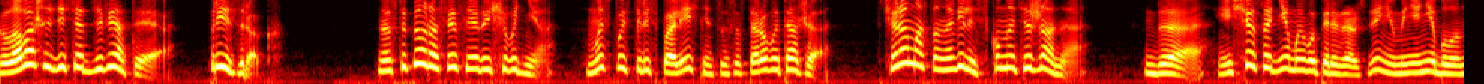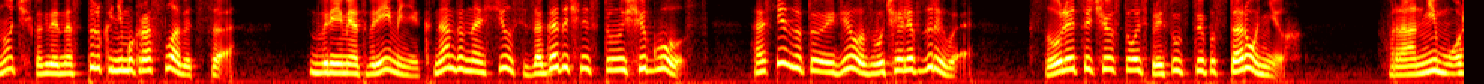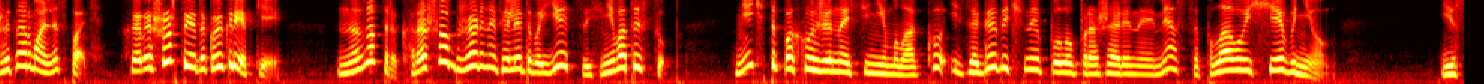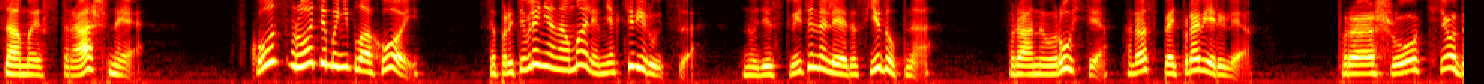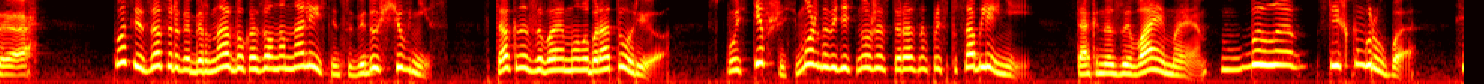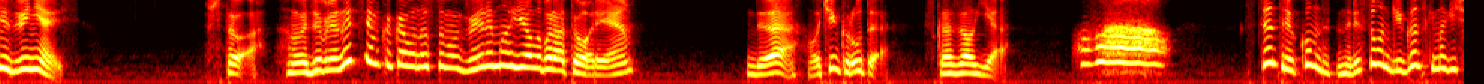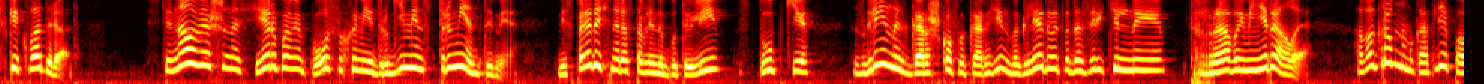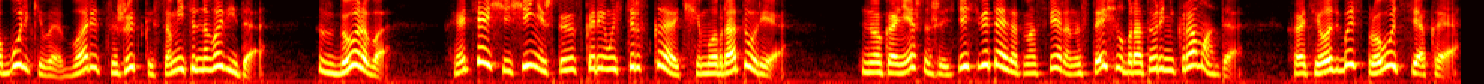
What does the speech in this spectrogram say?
Глава 69. Призрак. Наступил рассвет следующего дня. Мы спустились по лестнице со второго этажа. Вчера мы остановились в комнате Жана. Да, еще со дня моего перерождения у меня не было ночи, когда я настолько не мог расслабиться. Время от времени к нам доносился загадочный стонущий голос, а снизу то и дело звучали взрывы. С улицы чувствовалось присутствие посторонних. Фран не может нормально спать. Хорошо, что я такой крепкий. На завтрак хорошо обжаренные фиолетовые яйца и синеватый суп. Нечто похожее на синее молоко и загадочное полупрожаренное мясо, плавающее в нем. И самое страшное... Вкус вроде бы неплохой. Сопротивление аномалиям не активируется. Но действительно ли это съедобно? Фран и Руси раз в пять проверили. «Прошу, сюда!» После завтрака Бернард указал нам на лестницу, ведущую вниз, в так называемую лабораторию — Спустившись, можно увидеть множество разных приспособлений. Так называемое было слишком грубо. Извиняюсь. Что, удивлены тем, какова на самом деле моя лаборатория? Да, очень круто, сказал я. Вау! В центре комнаты нарисован гигантский магический квадрат. Стена увешана серпами, посохами и другими инструментами. Беспорядочно расставлены бутыли, ступки. С глиняных горшков и корзин выглядывают подозрительные травы и минералы — а в огромном котле, побулькивая, варится жидкость сомнительного вида. Здорово! Хотя ощущение, что это скорее мастерская, чем лаборатория. Но, конечно же, здесь витает атмосфера настоящей лаборатории некроманта. Хотелось бы испробовать всякое.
